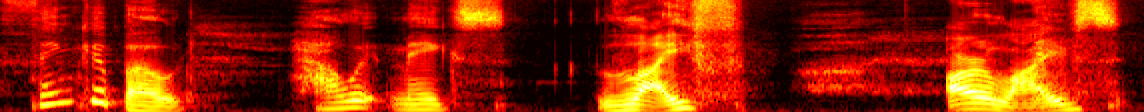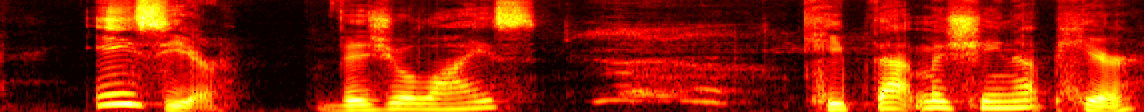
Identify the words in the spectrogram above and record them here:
think about how it makes life, our lives, easier. Visualize. Keep that machine up here.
